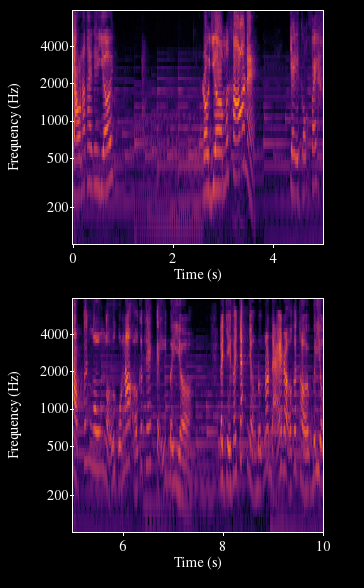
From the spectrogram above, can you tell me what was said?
cho nó thấy thế giới. Rồi giờ mới khó nè. Chị cũng phải học cái ngôn ngữ của nó ở cái thế kỷ bây giờ. Là chị phải chấp nhận được nó đã ra ở cái thời bây giờ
